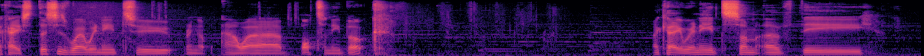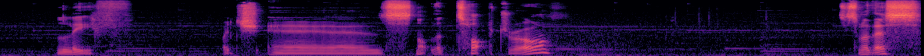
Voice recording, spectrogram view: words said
Okay, so this is where we need to bring up our botany book. Okay, we need some of the leaf which is not the top drawer. Some of this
